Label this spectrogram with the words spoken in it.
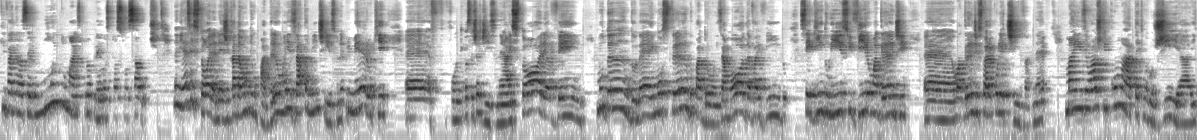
que vai trazer muito mais problemas para a sua saúde. E essa história, né, de cada um tem um padrão, é exatamente isso, né? Primeiro que é, foi o que você já disse, né? A história vem mudando, né, e mostrando padrões. A moda vai vindo, seguindo isso e vira uma grande é, uma grande história coletiva, né? Mas eu acho que com a tecnologia e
